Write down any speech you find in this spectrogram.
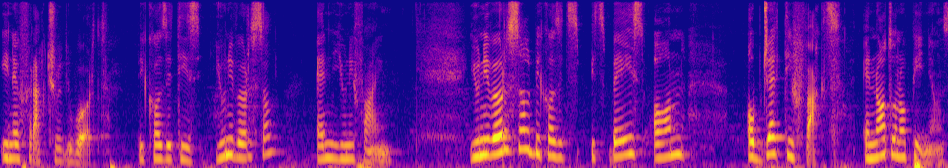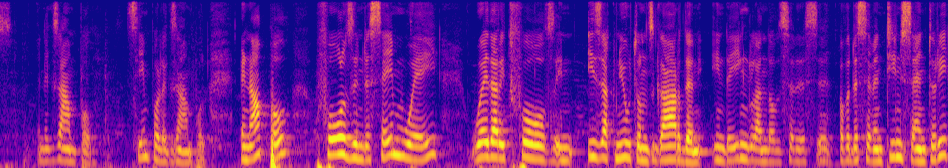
in a fractured world because it is universal and unifying. Universal because it's, it's based on objective facts and not on opinions. An example Simple example. An apple falls in the same way whether it falls in Isaac Newton's garden in the England of, of the 17th century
